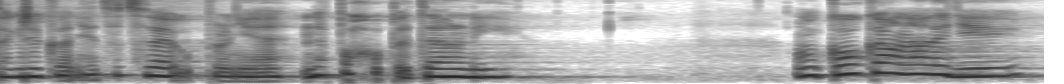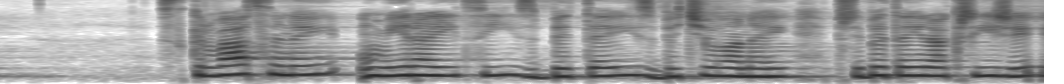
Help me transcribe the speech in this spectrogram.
tak řekl něco, co je úplně nepochopitelný. On koukal na lidi, skrvácený, umírající, zbytej, zbičovaný, přibitej na kříži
